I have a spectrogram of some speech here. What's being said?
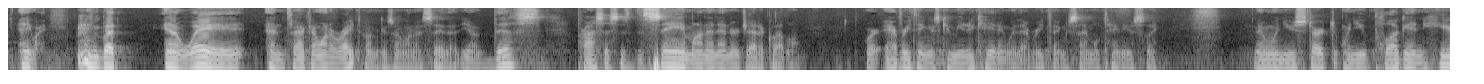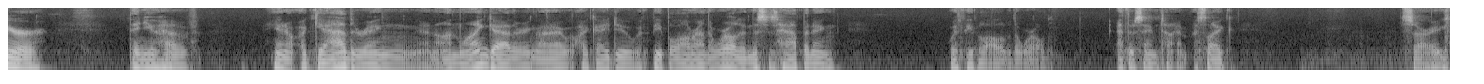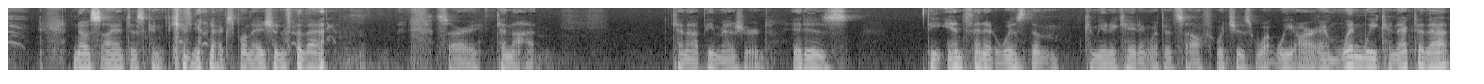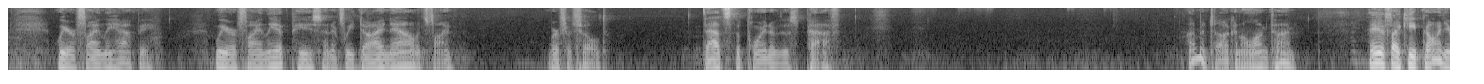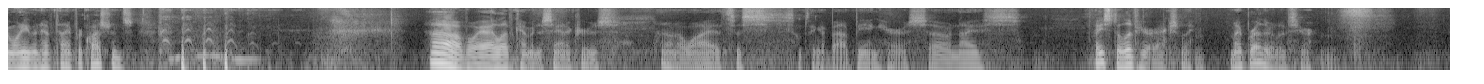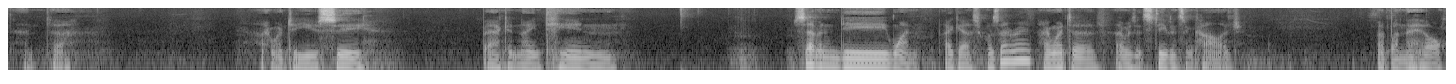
Anyway, but in a way, in fact, I want to write to him because I want to say that you know this process is the same on an energetic level, where everything is communicating with everything simultaneously. And when you start, to, when you plug in here, then you have you know, a gathering, an online gathering I, like I do with people all around the world, and this is happening with people all over the world at the same time. It's like, sorry, no scientist can give you an explanation for that. sorry, cannot. Cannot be measured. It is the infinite wisdom communicating with itself, which is what we are. And when we connect to that, we are finally happy we are finally at peace, and if we die now, it's fine. We're fulfilled. That's the point of this path. I've been talking a long time. Maybe if I keep going, you won't even have time for questions. oh boy, I love coming to Santa Cruz. I don't know why. It's just something about being here is so nice. I used to live here, actually. My brother lives here. And uh, I went to UC back in 1971, I guess. Was that right? I went to, I was at Stevenson College up on the hill.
